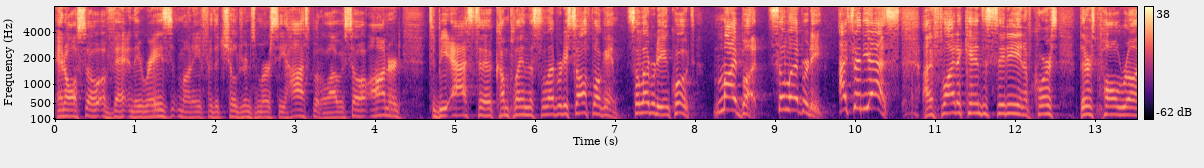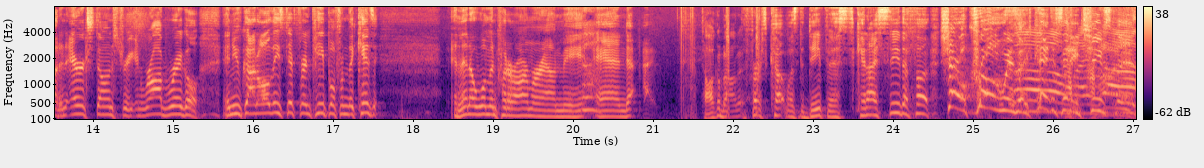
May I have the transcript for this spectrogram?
and also event, and they raise money for the Children's Mercy Hospital. I was so honored to be asked to come play in the celebrity softball game. Celebrity in quotes my butt, celebrity. I said yes. I fly to Kansas City, and of course, there's Paul Rudd and Eric Stonestreet and Rob Riggle, and you've got all these different people from the Kansas. And then a woman put her arm around me, and I, Talk about it. The first cut was the deepest. Can I see the photo? Sheryl Crow is a oh Kansas City Chiefs fan.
